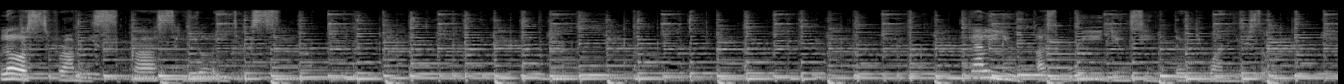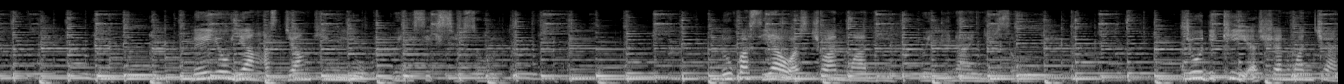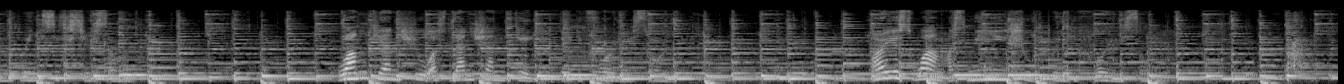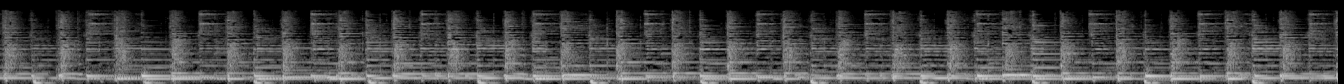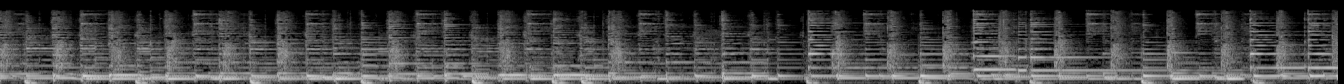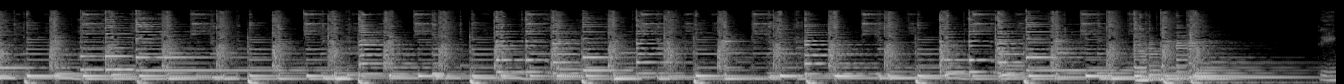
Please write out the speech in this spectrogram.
Lost Promise cast real. Kelly Yu as Bo Ye Jingxing, 31 years old. Leo Yang as Jiang Qing Liu, 26 years old. Lucas Yao as Chuan Hua Di, 29 years old. Judy Qi as Shan Wan Chan, 26 years old. Huang Qianshuo as Lan Shan Ke, 34 years old. Marius Wang as Ying Shu, 24 years old.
